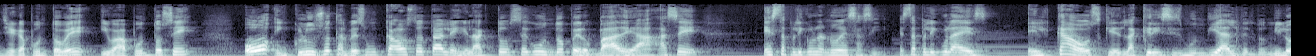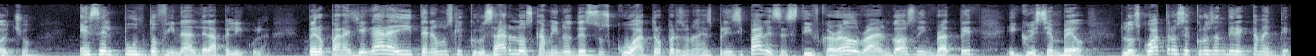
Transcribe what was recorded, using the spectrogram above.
llega a punto B y va a punto C, o incluso tal vez un caos total en el acto segundo, pero va de A a C. Esta película no es así. Esta película es el caos, que es la crisis mundial del 2008, es el punto final de la película. Pero para llegar ahí tenemos que cruzar los caminos de estos cuatro personajes principales, Steve Carell, Ryan Gosling, Brad Pitt y Christian Bale. ¿Los cuatro se cruzan directamente?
